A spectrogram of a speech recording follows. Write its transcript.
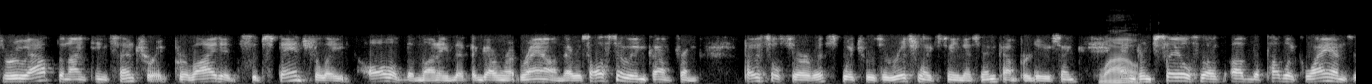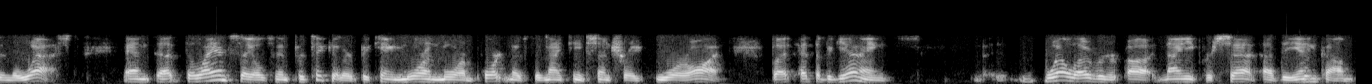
throughout the 19th century provided substantially all of the money that the government ran. There was also income from Postal Service, which was originally seen as income producing, wow. and from sales of, of the public lands in the West. And uh, the land sales in particular became more and more important as the 19th century wore on. But at the beginning, well over uh, 90% of the income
